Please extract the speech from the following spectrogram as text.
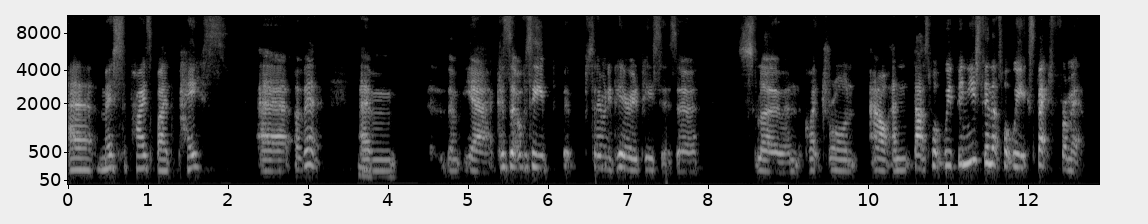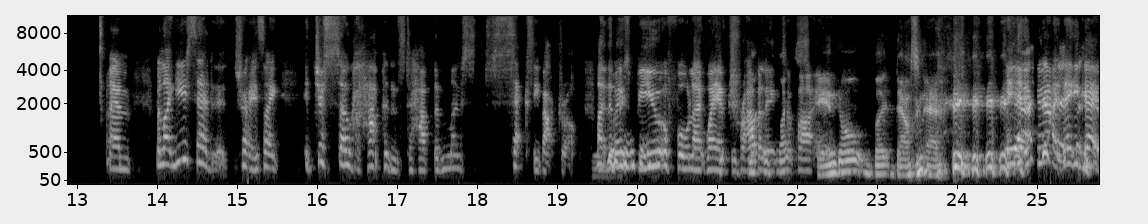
uh, most surprised by the pace uh, of it. Um, the, yeah, because obviously so many period pieces are slow and quite drawn out, and that's what we've been used to, and that's what we expect from it. Um, but like you said, Trey, it's like it just so happens to have the most sexy backdrop, like the most beautiful like way of It's like- traveling to a party. Scandal, but Downton Abbey. yeah, yeah, there you go.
